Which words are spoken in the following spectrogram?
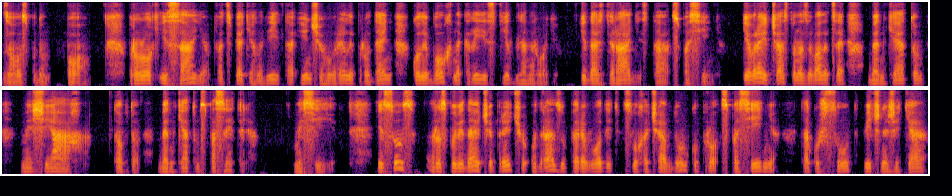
з Господом Богом. Пророк Ісая в 25 главі та інші говорили про день, коли Бог накриє стіл для народів і дасть радість та спасіння. Євреї часто називали це бенкетом Мешіаха, тобто бенкетом Спасителя. Месії. Ісус, розповідаючи притчу, одразу переводить слухача в думку про спасіння, також суд, вічне життя,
